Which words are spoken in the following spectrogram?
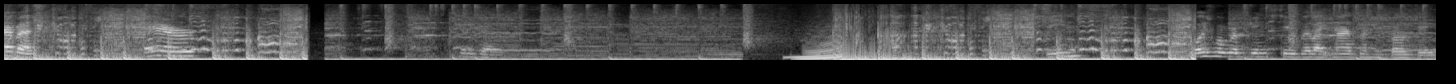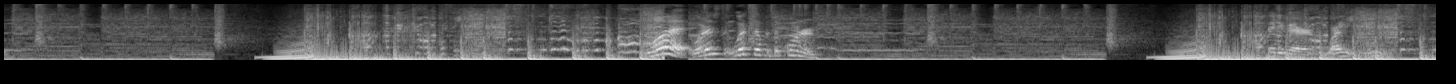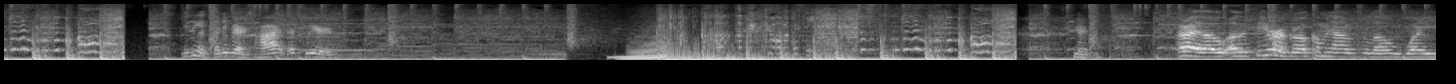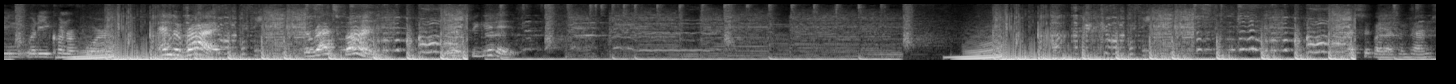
What is that? Jeans? Boys wear ripped jeans too, but like not as much as girls do. What? What is the, what's up at the corner? Teddy bear. Why? You, you think a teddy bear is hot? That's weird. No. Alright, uh, uh, if you're a girl, comment down below what are you what are you coming for? And the ride. The ride's fun. Yes, we get it. I sleep like that sometimes.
